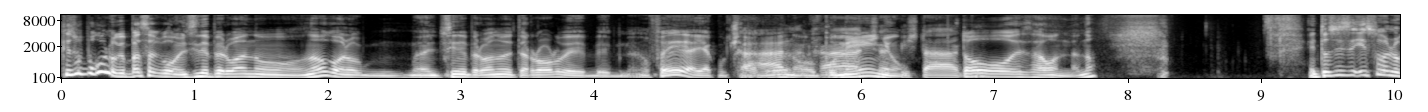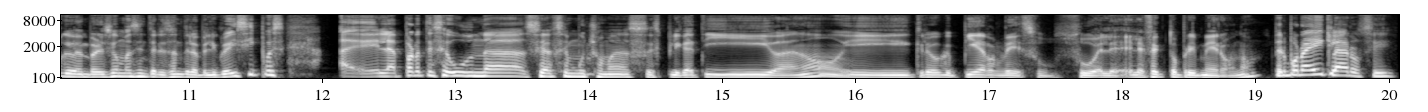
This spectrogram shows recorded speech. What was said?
Que es un poco lo que pasa con el cine peruano, ¿no? Con lo- el cine peruano de terror de, de- no sé, ayacuchano, Arjacha, puneño, toda esa onda, ¿no? Entonces, eso es lo que me pareció más interesante de la película. Y sí, pues, eh, la parte segunda se hace mucho más explicativa, ¿no? Y creo que pierde su, su- el, el efecto primero, ¿no? Pero por ahí, claro, sí,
